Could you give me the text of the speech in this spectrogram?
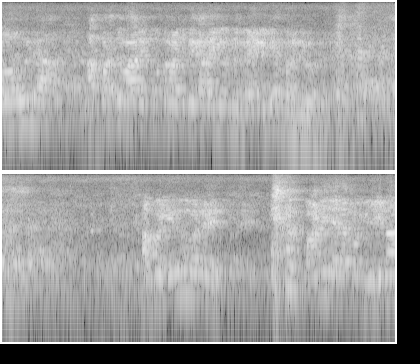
പോവില്ല. അപ്പുറത്ത് മാറി മൂത്രം വെച്ചിട്ട് കറങ്ങി ഒന്ന് വേവിക്കാൻ പറഞ്ഞു. അപ്പൊ ഇതുപോലെ പണി ചിലപ്പോ വീണാ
